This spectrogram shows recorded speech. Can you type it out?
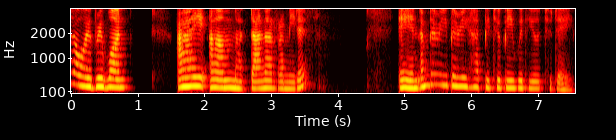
Hello, everyone. I am Magdala Ramirez, and I'm very, very happy to be with you today.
